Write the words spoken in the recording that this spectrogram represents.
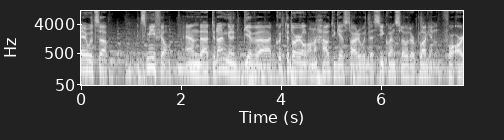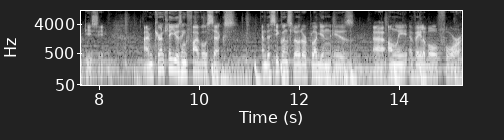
Hey, what's up? It's me, Phil, and uh, today I'm going to give a quick tutorial on how to get started with the Sequence Loader plugin for RTC. I'm currently using 506, and the Sequence Loader plugin is uh, only available for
